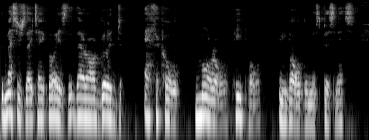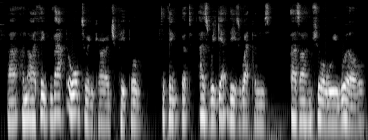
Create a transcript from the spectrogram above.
the message they take away is that there are good, ethical, moral people involved in this business. Uh, and I think that ought to encourage people to think that as we get these weapons, as I'm sure we will,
